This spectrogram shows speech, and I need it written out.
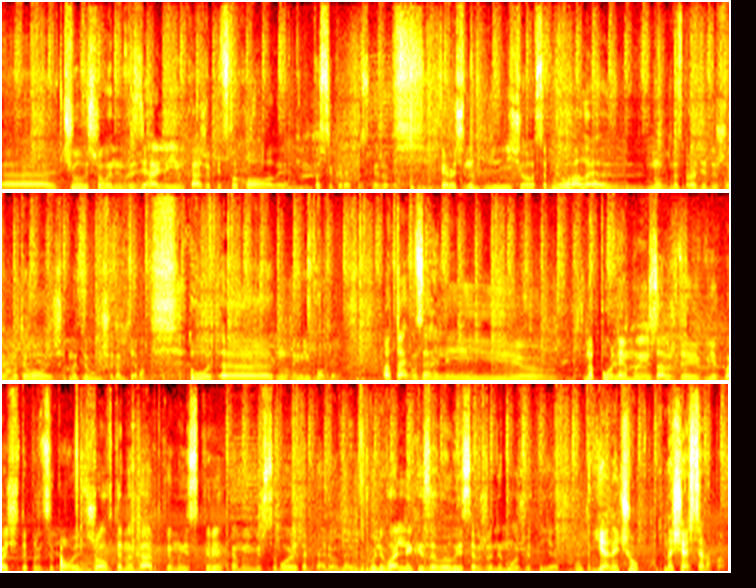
е, чули, що вони в роздягальні їм кажу, підслуховували по секрету, скажу. Коротше, ну нічого особливого, але ну насправді дуже мотивуюча, мотивуюча там тема. От, е, ну, на мій погляд. А так, взагалі, е, на полі ми завжди, як бачите, принципово з жовтими картками, з криками між собою і так далі. Навіть болівальники завелися вже не можуть ніяк. Ну, так. Я не чув. На щастя, напевно.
